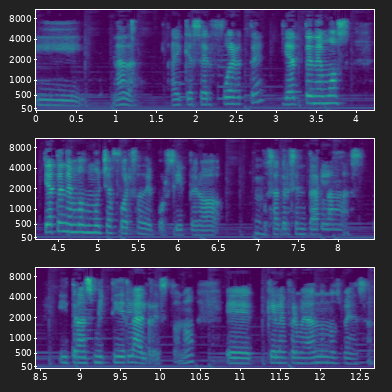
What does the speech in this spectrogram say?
y nada, hay que ser fuerte. Ya tenemos ya tenemos mucha fuerza de por sí, pero mm. pues acrecentarla más y transmitirla al resto, ¿no? Eh, que la enfermedad no nos venza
